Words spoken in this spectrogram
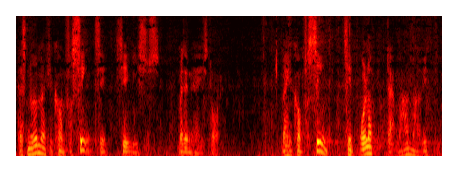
Der er sådan noget, man kan komme for sent til, siger Jesus med den her historie. Man kan komme for sent til et bryllup, der er meget, meget vigtigt.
